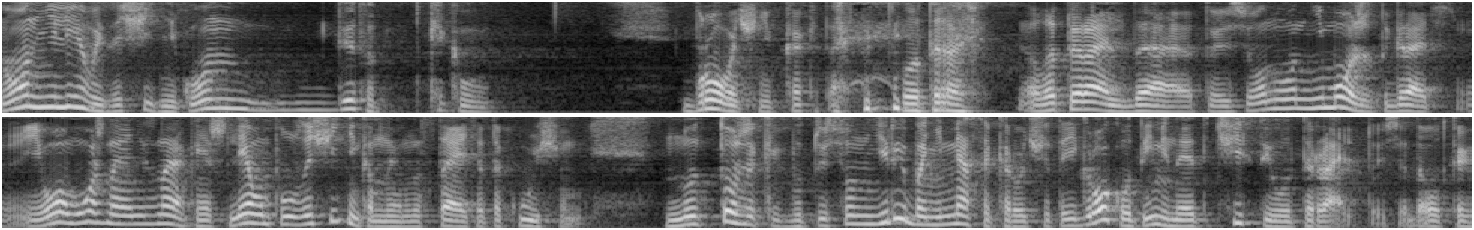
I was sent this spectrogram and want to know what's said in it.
Но он не левый защитник, он этот, как его, бровочник, как это? Латераль. Латераль, да. То есть он, он не может играть. Его можно, я не знаю, конечно, левым полузащитником, наверное, ставить атакующим. Но тоже как бы, то есть он не рыба, не мясо, короче, это игрок, вот именно это чистый латераль. То есть это вот как,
